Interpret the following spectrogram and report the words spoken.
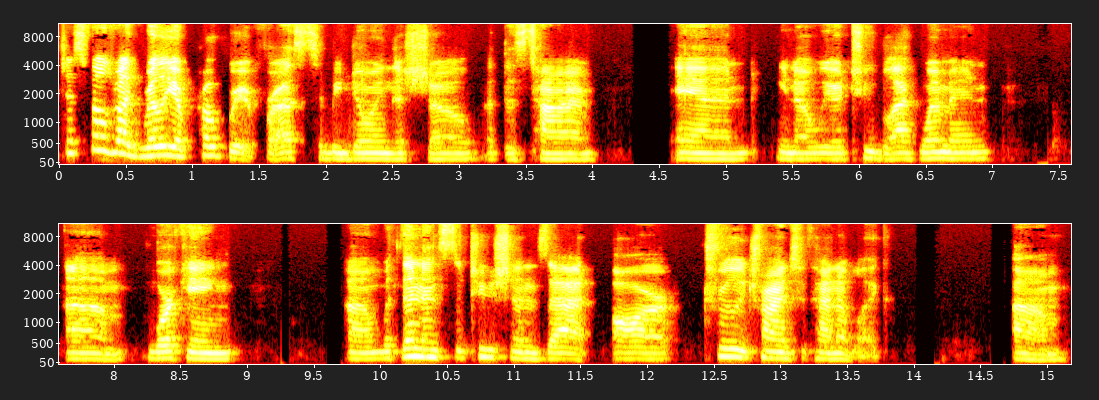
it just feels like really appropriate for us to be doing this show at this time. And, you know, we are two Black women um, working um, within institutions that are truly trying to kind of like um,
